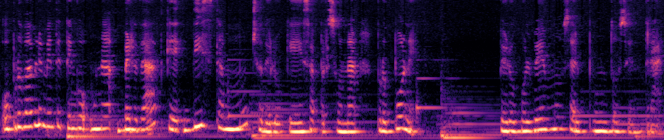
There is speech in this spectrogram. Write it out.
o probablemente tengo una verdad que dista mucho de lo que esa persona propone. Pero volvemos al punto central.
